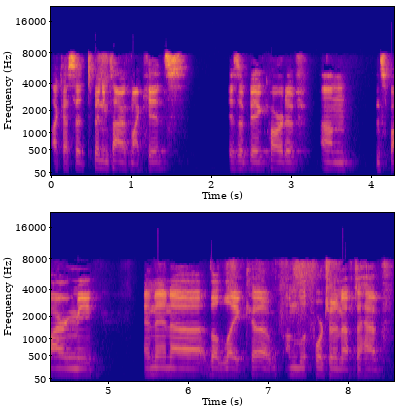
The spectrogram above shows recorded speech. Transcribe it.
Like I said, spending time with my kids is a big part of um, inspiring me. And then uh, the lake. Uh, I'm fortunate enough to have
